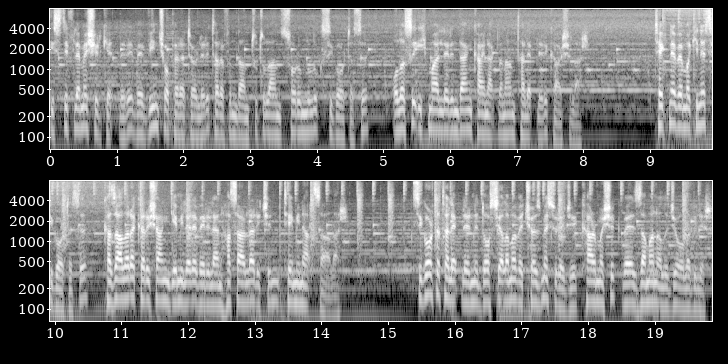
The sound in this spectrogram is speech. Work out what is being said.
istifleme şirketleri ve vinç operatörleri tarafından tutulan sorumluluk sigortası, olası ihmallerinden kaynaklanan talepleri karşılar. Tekne ve makine sigortası, kazalara karışan gemilere verilen hasarlar için teminat sağlar. Sigorta taleplerini dosyalama ve çözme süreci karmaşık ve zaman alıcı olabilir.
